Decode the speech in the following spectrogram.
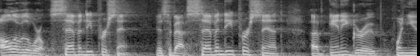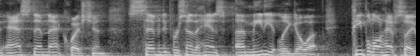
All over the world. 70%. It's about 70% of any group, when you ask them that question, 70% of the hands immediately go up. People don't have to say,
